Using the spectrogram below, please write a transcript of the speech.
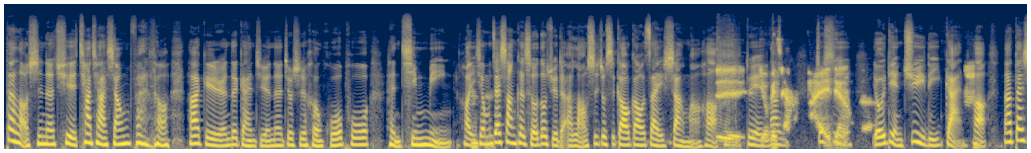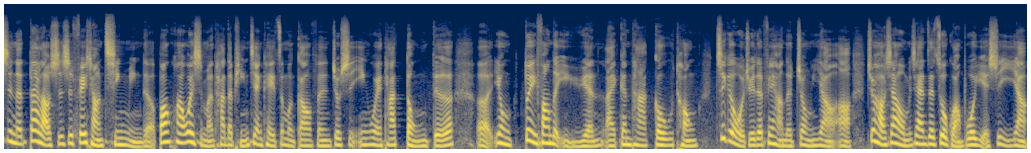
但老师呢，却恰恰相反哦，他给人的感觉呢，就是很活泼、很亲民。好，以前我们在上课的时候都觉得啊，老师就是高高在上嘛，哈，对，有个讲就是有一点距离感哈。那但是呢，戴老师是非常亲民的，包括为什么他的评鉴可以这么高分，就是因为他懂得呃用对方的语言来跟他沟通，这个我觉得非常的重要啊。就好像我们现在在做广播也是一样，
